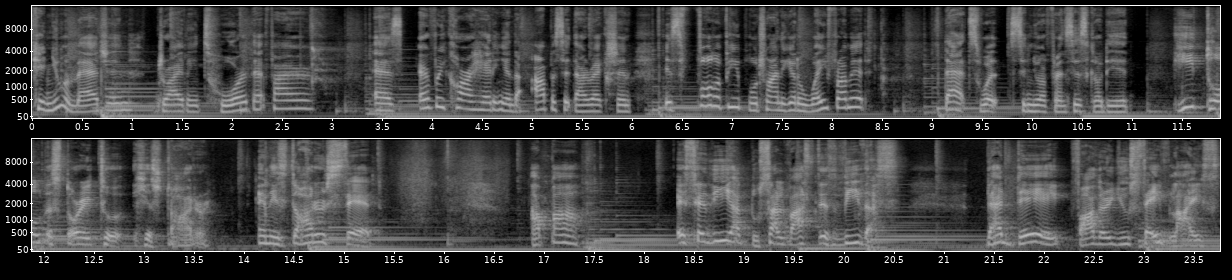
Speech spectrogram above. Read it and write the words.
Can you imagine driving toward that fire? As every car heading in the opposite direction is full of people trying to get away from it? That's what Senor Francisco did. He told the story to his daughter, and his daughter said, Apa, ese día tú salvaste vidas. That day, Father, you saved lives.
